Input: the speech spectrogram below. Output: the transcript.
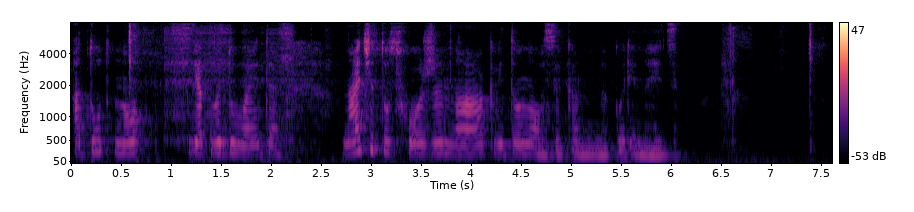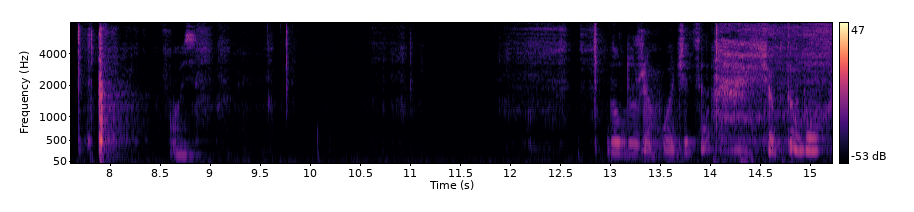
А тут, ну, як ви думаєте, начебто схоже на квітоносика, на корінець. Ось. Ну, дуже хочеться, щоб то був,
